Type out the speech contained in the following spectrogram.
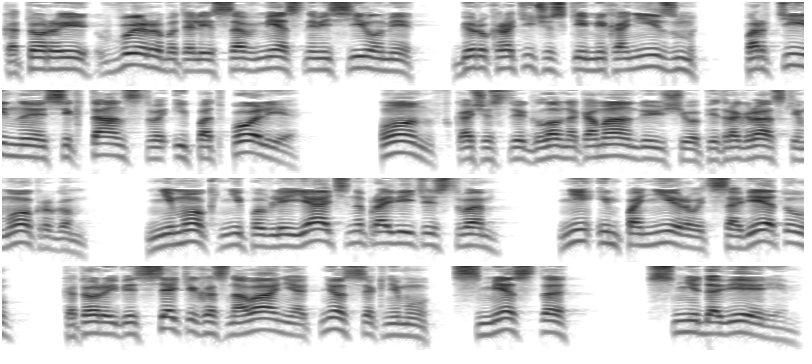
которые выработали совместными силами бюрократический механизм, партийное сектантство и подполье, он в качестве главнокомандующего Петроградским округом не мог ни повлиять на правительство, ни импонировать Совету, который без всяких оснований отнесся к нему с места с недоверием.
